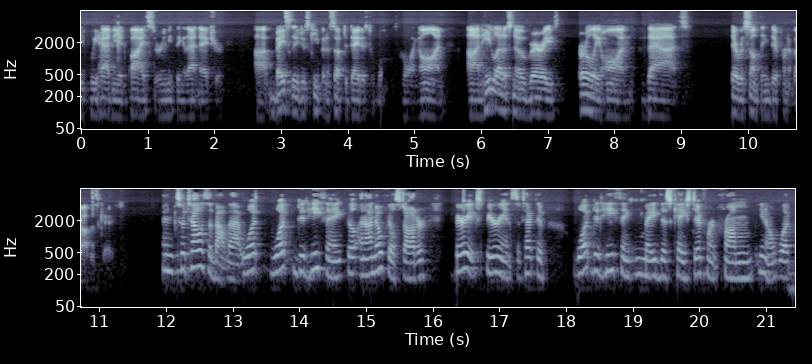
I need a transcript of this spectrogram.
if we had any advice or anything of that nature. Uh, basically, just keeping us up to date as to what was going on. Uh, and he let us know very early on that there was something different about this case. And so, tell us about that. What what did he think? Phil, and I know Phil Stoddard, very experienced detective. What did he think made this case different from you know what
